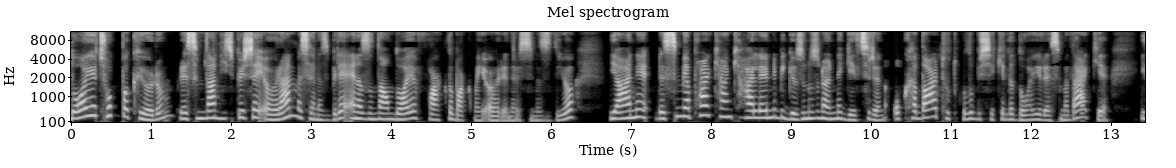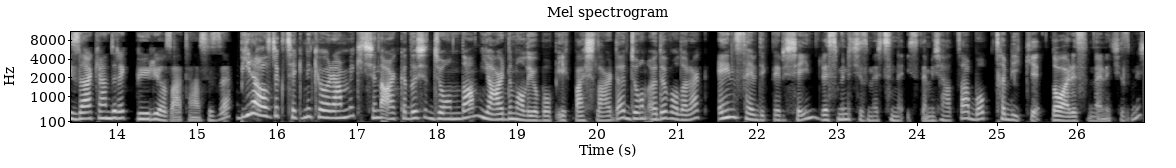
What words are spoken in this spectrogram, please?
Doğaya çok bakıyorum. Resimden hiçbir şey öğrenmeseniz bile en azından doğaya farklı bakmayı öğrenirsiniz diyor. Yani resim yaparkenki hallerini bir gözünüzün önüne getirin. O kadar tutkulu bir şekilde doğayı resmeder ki izlerken direkt büyülüyor zaten sizi. Birazcık teknik öğrenmek için arkadaşı John'dan yardım alıyor Bob ilk başlarda. John ödev olarak en sevdikleri şeyin resmini çizmesini istemiş hatta. Bob tabii ki doğa resimlerini çizmiş.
